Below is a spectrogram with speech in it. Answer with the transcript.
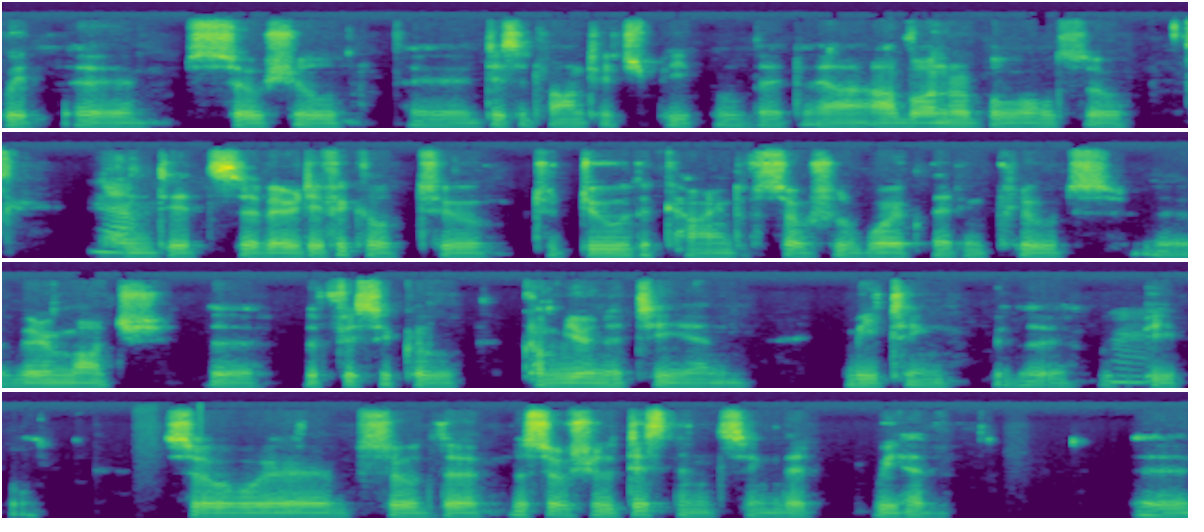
with uh, social uh, disadvantaged people that are, are vulnerable also yeah. and it's uh, very difficult to to do the kind of social work that includes uh, very much the the physical community and meeting with the with mm. people so uh, so the the social distancing that we have uh,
